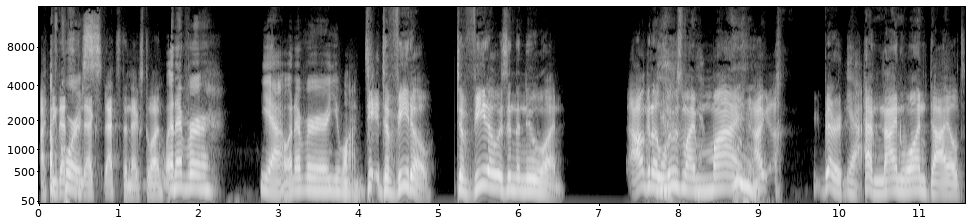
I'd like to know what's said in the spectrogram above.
I think Of that's course. the next. That's the next one. Whatever. Yeah. Whatever you want. D- DeVito. DeVito is in the new one. I'm gonna Yeah, lose my yeah. mind. Mm. I better Yeah. have nine one dialed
